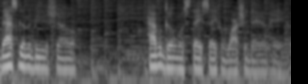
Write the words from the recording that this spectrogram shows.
that's going to be the show. Have a good one. Stay safe and wash your damn hands.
